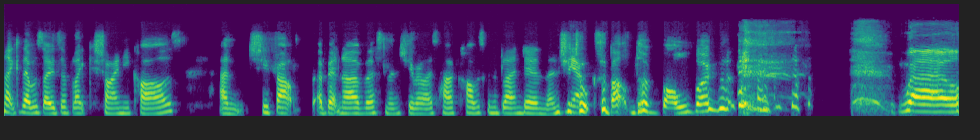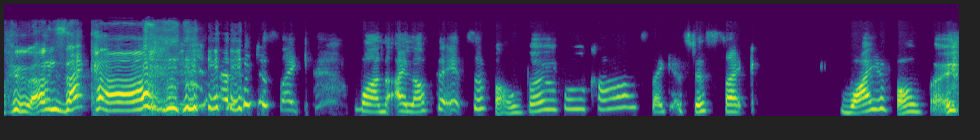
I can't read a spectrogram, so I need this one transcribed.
like there was loads of like shiny cars and she felt a bit nervous and then she realized her car was going to blend in and then she Yeah. talks about the volvo well who owns that car and just like one i love that it's a volvo of all cars like it's just like why a volvo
